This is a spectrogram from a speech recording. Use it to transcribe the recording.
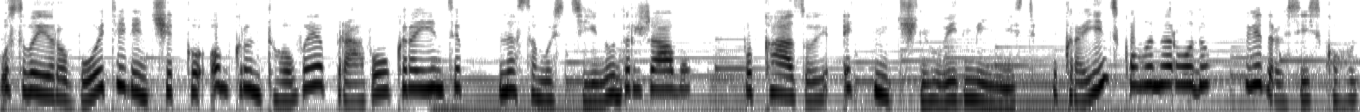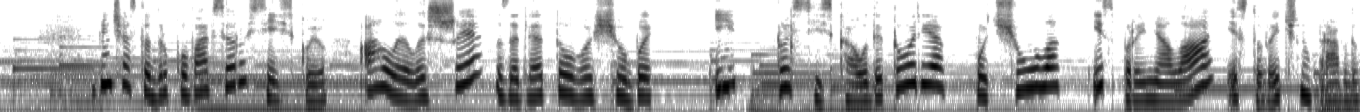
У своїй роботі він чітко обґрунтовує право українців на самостійну державу, показує етнічну відмінність українського народу від російського. Він часто друкувався російською, але лише задля того, щоб і російська аудиторія почула і сприйняла історичну правду.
